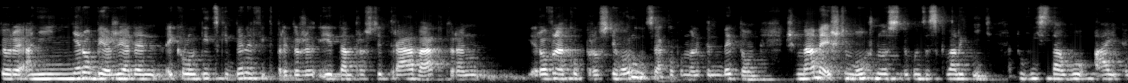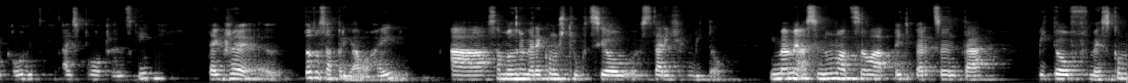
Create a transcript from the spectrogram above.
ktoré ani nerobia žiaden ekologický benefit, pretože je tam proste tráva, ktorá rovnako proste horúca ako pomaly ten betón. Čiže máme ešte možnosť dokonca skvalitniť tú výstavbu aj ekologicky, aj spoločensky. Takže e, toto sa prijalo, hej. A samozrejme rekonštrukciou starých bytov. My máme asi 0,5 bytov v mestskom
